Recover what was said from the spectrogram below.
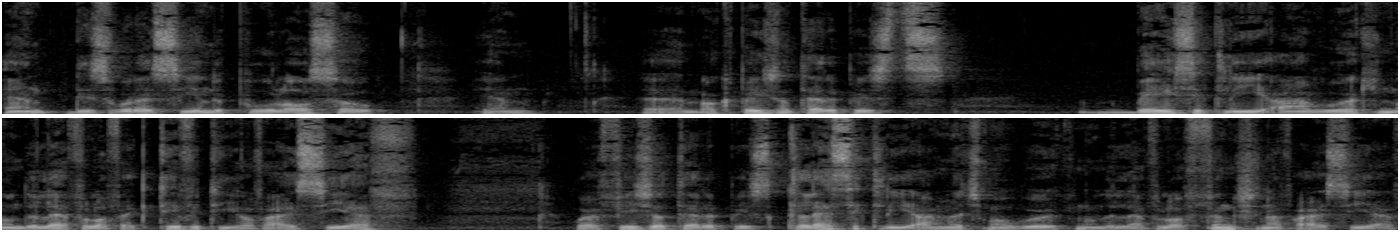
and this is what I see in the pool also. Um, occupational therapists basically are working on the level of activity of ICF, where physiotherapists classically are much more working on the level of function of ICF.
